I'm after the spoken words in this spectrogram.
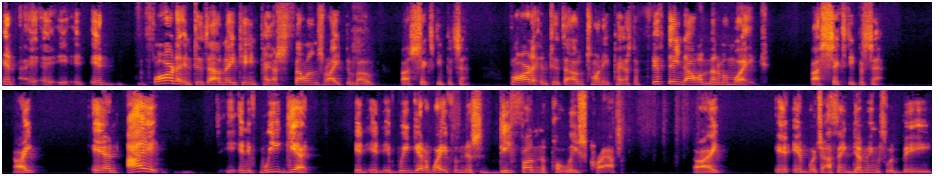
In, in, uh, uh, in Florida in 2018 passed felons' right to vote by 60%. Florida in 2020 passed a $15 minimum wage by 60%. All right. And I, and if we get, if we get away from this defund the police crap, all right, in, in, which I think Demings would be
